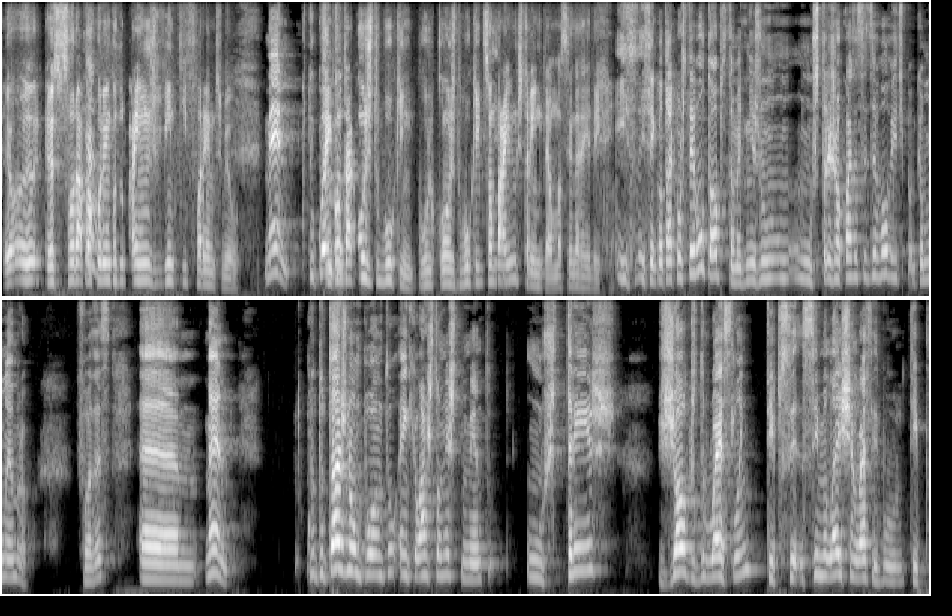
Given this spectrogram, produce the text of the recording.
Eu, eu, eu se for à procura é. encontro para aí uns 20 diferentes, meu. Man, tu quando... Sem contar com os de Booking, com os de Booking são para aí uns 30, é uma cena ridícula. E, e sem contar com os tabletops, também tinhas um, uns 3 ou 4 a ser desenvolvidos, que eu me lembro. Foda-se. Uh, man, tu estás num ponto em que eu acho que estou neste momento uns 3 jogos de wrestling, tipo simulation wrestling, tipo, tipo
